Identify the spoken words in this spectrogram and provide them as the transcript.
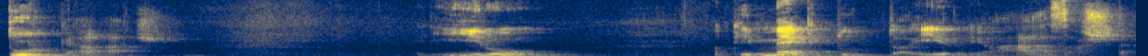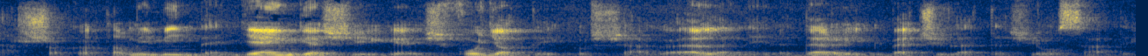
turkálás. Egy író, aki meg tudta írni a házastársakat, ami minden gyengesége és fogyatékossága ellenére derék becsületes jó szándék.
